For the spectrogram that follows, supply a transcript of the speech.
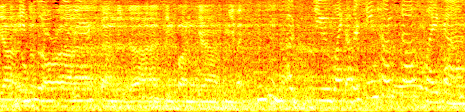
Yeah, influence on there. standard uh, steampunk uh, from eBay. Oh, do you like other steampunk stuff? Like, um,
